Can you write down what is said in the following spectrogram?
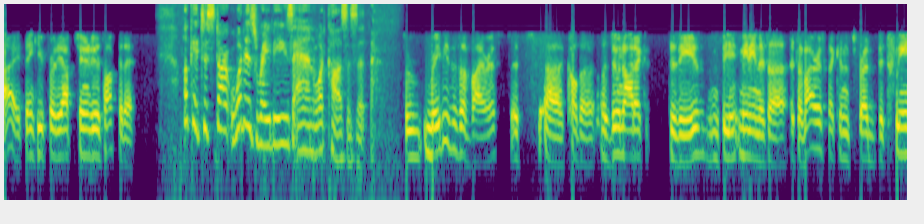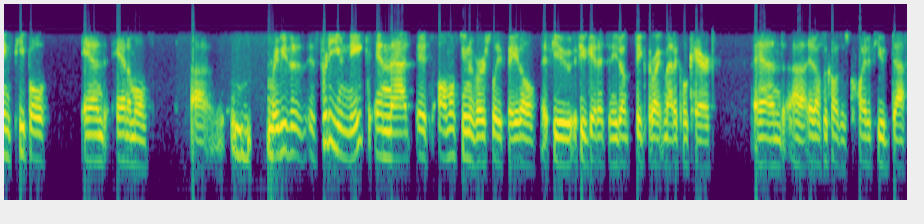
Hi, thank you for the opportunity to talk today. Okay, to start, what is rabies and what causes it? So, rabies is a virus. It's uh, called a, a zoonotic disease, meaning it's a it's a virus that can spread between people and animals. Uh, rabies is, is pretty unique in that it's almost universally fatal if you if you get it and you don't seek the right medical care, and uh, it also causes quite a few deaths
